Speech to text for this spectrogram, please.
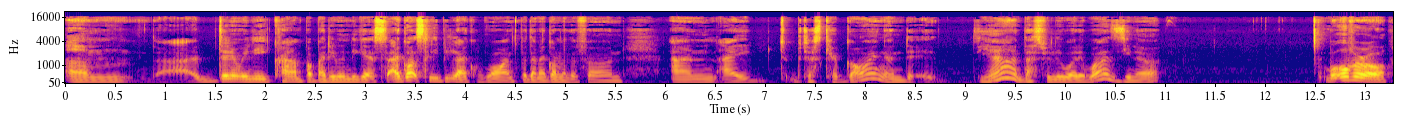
Um I didn't really cramp up. I didn't really get. I got sleepy like once, but then I got on the phone, and I just kept going. And it, yeah, that's really what it was, you know. But overall,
